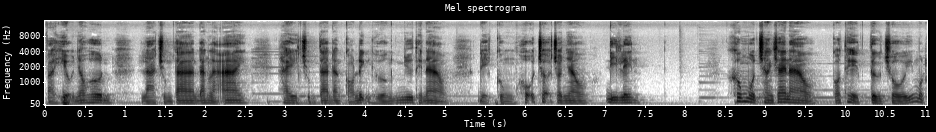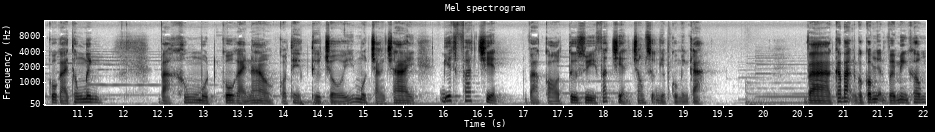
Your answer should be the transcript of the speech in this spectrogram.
và hiểu nhau hơn là chúng ta đang là ai hay chúng ta đang có định hướng như thế nào để cùng hỗ trợ cho nhau đi lên. Không một chàng trai nào có thể từ chối một cô gái thông minh và không một cô gái nào có thể từ chối một chàng trai biết phát triển và có tư duy phát triển trong sự nghiệp của mình cả. Và các bạn có công nhận với mình không?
